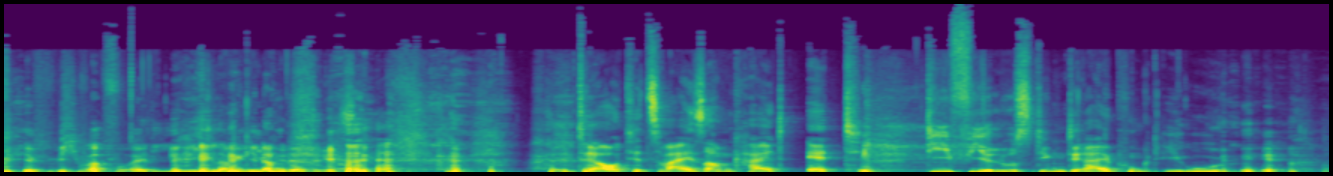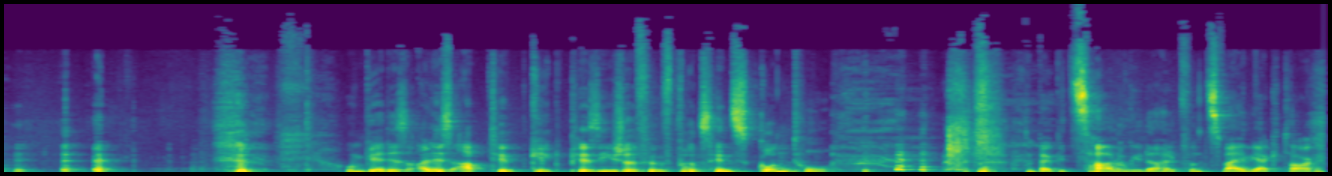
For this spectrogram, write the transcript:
wie, wie war vorher die ewig lange Genau. E-Mail-Adresse? Traute Zweisamkeit at die vier lustigen 3.eu. Und wer das alles abtippt, kriegt per se schon 5% Skonto. Bei Bezahlung innerhalb von zwei Werktagen.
